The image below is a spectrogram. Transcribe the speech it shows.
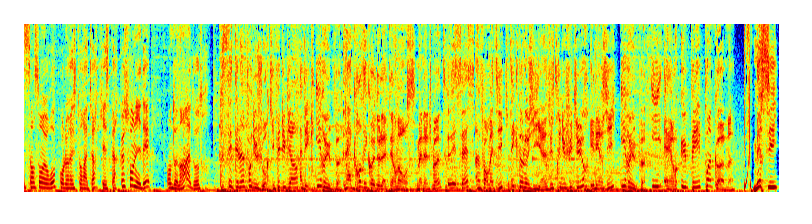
500 euros pour le restaurateur qui espère que son idée en donnera à d'autres. C'était l'info du jour qui fait du bien avec IRUP, la grande école de l'alternance. Management, ESS, informatique, technologie et industrie du futur, énergie, IRUP. IRUP.com. Merci.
